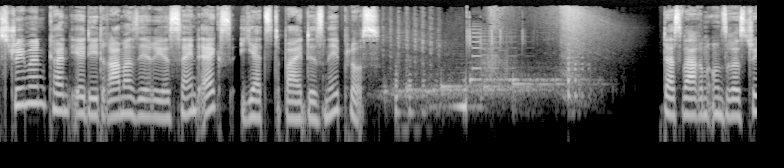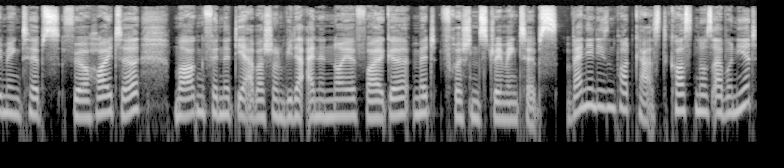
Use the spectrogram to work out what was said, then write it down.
Streamen könnt ihr die Dramaserie Saint X jetzt bei Disney Plus. Das waren unsere Streaming-Tipps für heute. Morgen findet ihr aber schon wieder eine neue Folge mit frischen Streaming-Tipps. Wenn ihr diesen Podcast kostenlos abonniert,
